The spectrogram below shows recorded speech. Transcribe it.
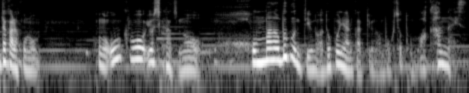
だからこのこの大久保義和のほんまの部分っていうのはどこにあるかっていうのは僕ちょっと分かんないです。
